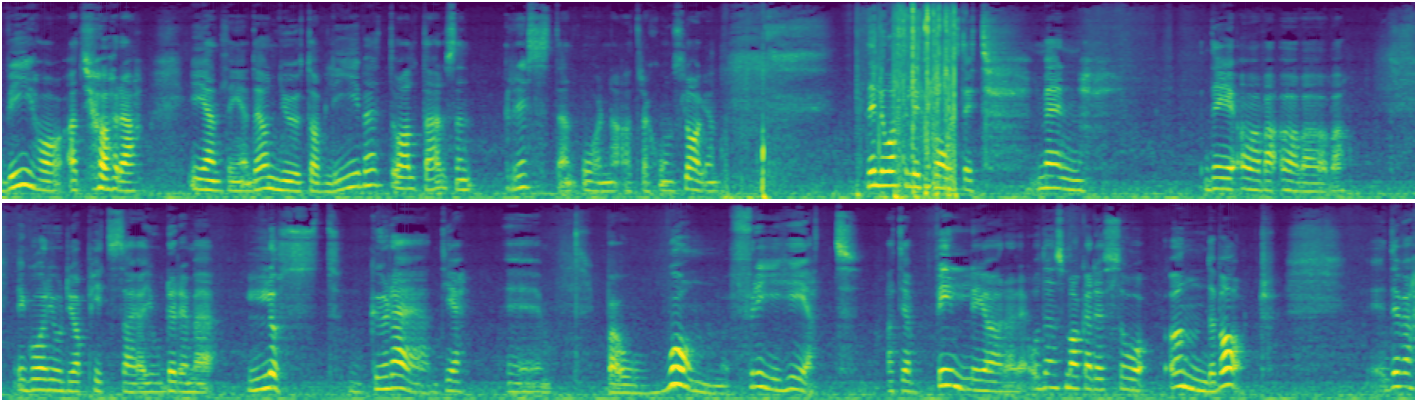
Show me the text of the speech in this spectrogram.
vi har att göra egentligen det är att njuta av livet och allt där. Sen resten ordna attraktionslagen. Det låter lite konstigt, men det är öva, öva, öva. Igår gjorde jag pizza. Jag gjorde det med lust, glädje, eh, bara wom, frihet. Att jag ville göra det och den smakade så underbart. Det var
